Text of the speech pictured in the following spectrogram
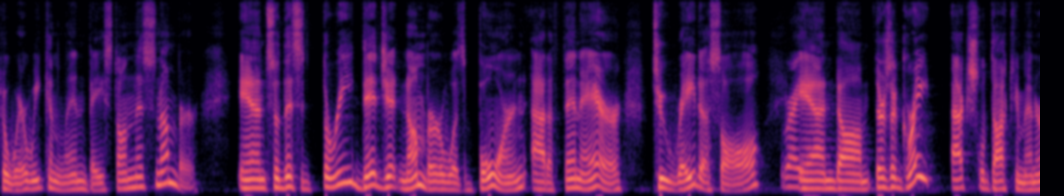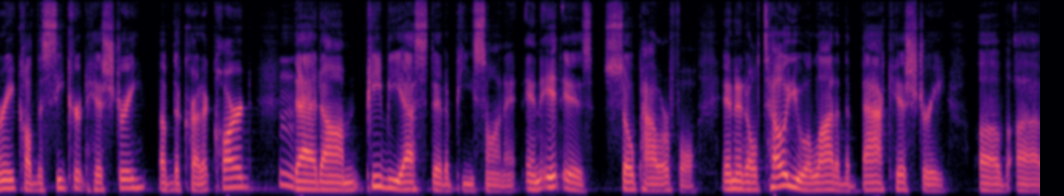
to where we can lend based on this number? And so this three digit number was born out of thin air to rate us all. Right. And um, there's a great actual documentary called The Secret History of the Credit Card Hmm. that um, PBS did a piece on it. And it is so powerful. And it'll tell you a lot of the back history of, uh,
